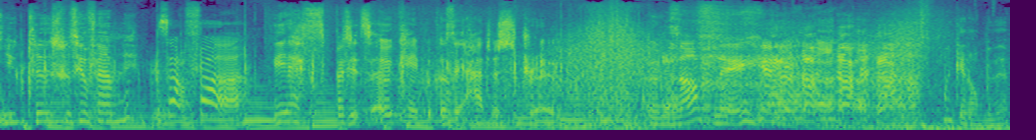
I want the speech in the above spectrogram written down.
You close with your family? Is that fair? Yes, but it's okay because it had a stroke. Oh, lovely. We get on with it.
